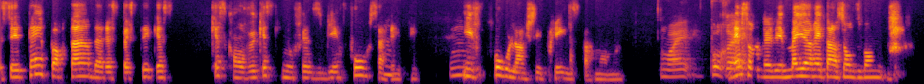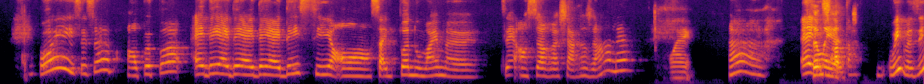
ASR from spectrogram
C'est important de respecter qu'est-ce qu'on veut, qu'est-ce qui nous fait du bien. Il faut s'arrêter. Mm. Il faut lâcher prise par moment. Oui. Pour, Même si on a les meilleures intentions du monde. Oui, c'est ça. On ne peut pas aider, aider, aider, aider si on ne s'aide pas nous-mêmes euh, en se rechargeant. Là. Oui. Ah! Oui, vas-y.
